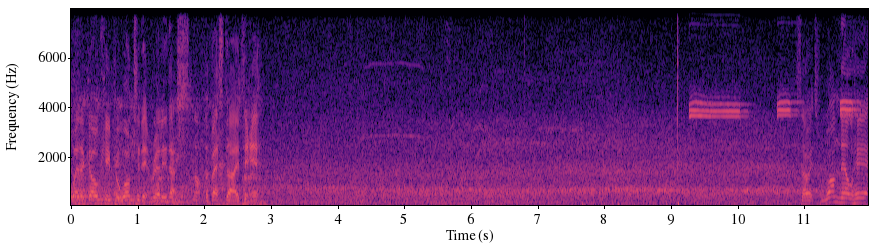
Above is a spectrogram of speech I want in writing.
where the goalkeeper wanted it, really. That's not the best idea. So it's 1-0 here.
